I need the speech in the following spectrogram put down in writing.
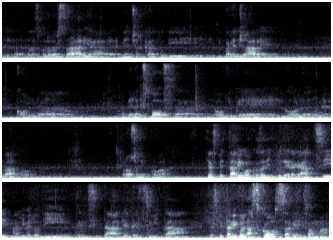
del- della squadra avversaria e abbiamo cercato di, di pareggiare con eh, una bella risposta. È ovvio che il gol non è arrivato, però ci abbiamo provato. Ti aspettavi qualcosa di più dai ragazzi a livello di intensità, di aggressività? Ti aspettavi quella scossa che insomma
